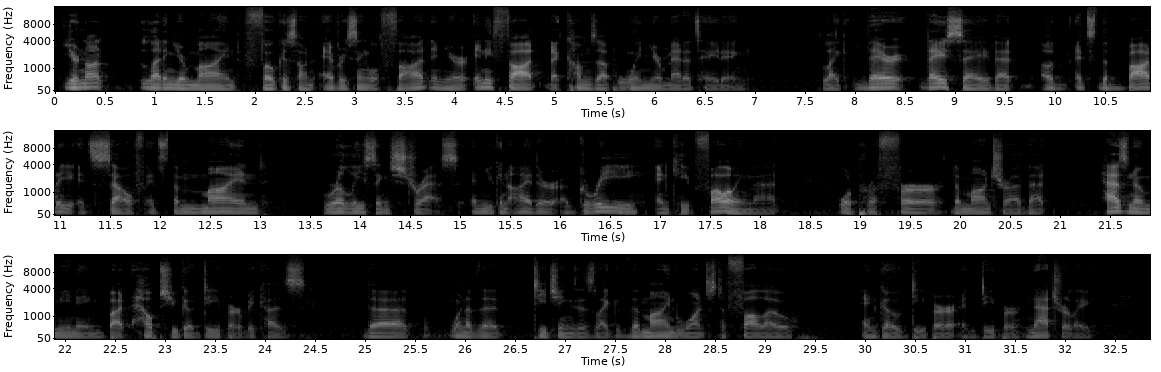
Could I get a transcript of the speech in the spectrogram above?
you're not letting your mind focus on every single thought and your any thought that comes up when you're meditating. Like they they say that oh, it's the body itself it's the mind releasing stress and you can either agree and keep following that or prefer the mantra that has no meaning but helps you go deeper because the one of the teachings is like the mind wants to follow and go deeper and deeper naturally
